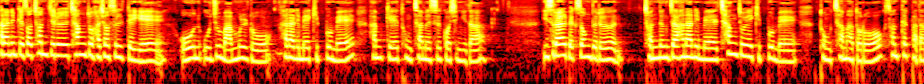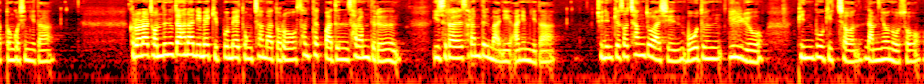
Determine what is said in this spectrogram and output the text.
하나님께서 천지를 창조하셨을 때에 온 우주 만물도 하나님의 기쁨에 함께 동참했을 것입니다. 이스라엘 백성들은 전능자 하나님의 창조의 기쁨에 동참하도록 선택받았던 것입니다. 그러나 전능자 하나님의 기쁨에 동참하도록 선택받은 사람들은 이스라엘 사람들만이 아닙니다. 주님께서 창조하신 모든 인류, 빈부귀천, 남녀노소,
